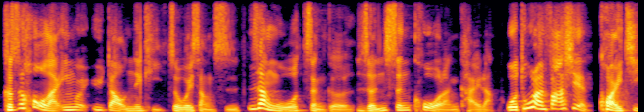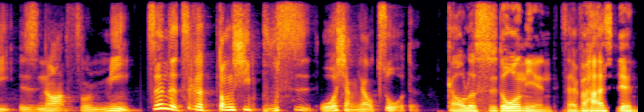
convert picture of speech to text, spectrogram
可是后来因为遇到 Nikki 这位上司，让我整个人生豁然开朗。我突然发现会计 is not for me，真的这个东西不是我想要做的。搞了十多年才发现，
